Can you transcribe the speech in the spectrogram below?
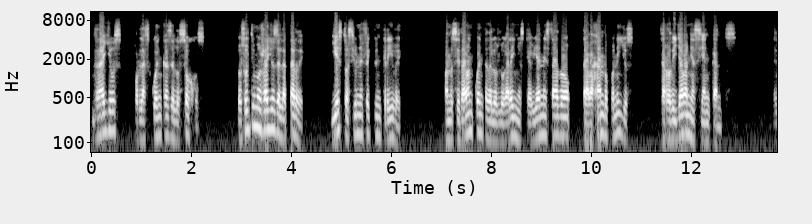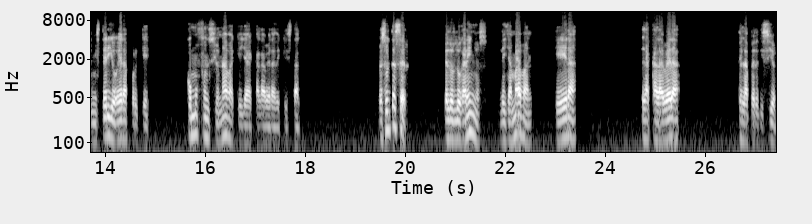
rayos por las cuencas de los ojos, los últimos rayos de la tarde, y esto hacía un efecto increíble. Cuando se daban cuenta de los lugareños que habían estado trabajando con ellos, se arrodillaban y hacían cantos. El misterio era porque cómo funcionaba aquella calavera de cristal. Resulta ser que los lugareños le llamaban que era la calavera de la perdición,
